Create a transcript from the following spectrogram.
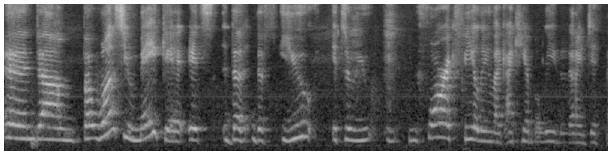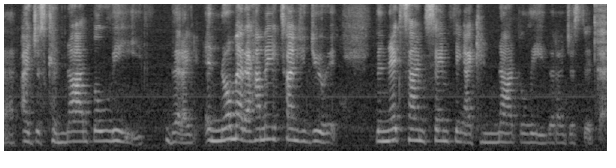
And um but once you make it it's the the you it's a euphoric feeling like i can't believe that i did that. I just cannot believe that i and no matter how many times you do it the next time same thing. I cannot believe that i just did that.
